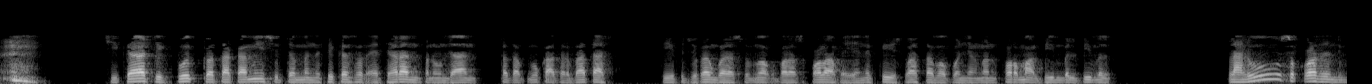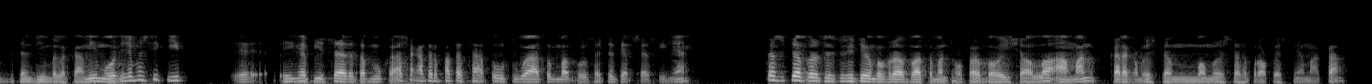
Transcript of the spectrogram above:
Jika Dikbud kota kami sudah menerbitkan surat edaran penundaan tetap muka terbatas ditujukan kepada semua kepala sekolah baik negeri swasta maupun yang non formal bimbel-bimbel Lalu sekolah dan, dan bimbel kami muridnya cuma sedikit. Ya, hingga bisa tetap muka sangat terbatas satu, dua, atau empat puluh saja tiap sesinya. Kita sudah berdiskusi dengan beberapa teman dokter bahwa insya Allah aman karena kami sudah memenuhi syarat progresnya. Maka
